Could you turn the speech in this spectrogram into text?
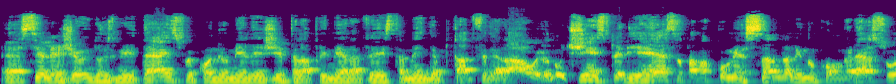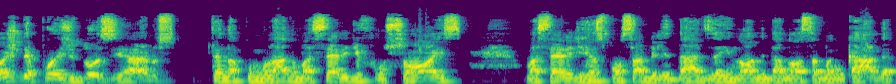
é, se elegeu em 2010, foi quando eu me elegi pela primeira vez também deputado federal. Eu não tinha experiência, estava começando ali no Congresso. Hoje, depois de 12 anos, tendo acumulado uma série de funções, uma série de responsabilidades em nome da nossa bancada,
